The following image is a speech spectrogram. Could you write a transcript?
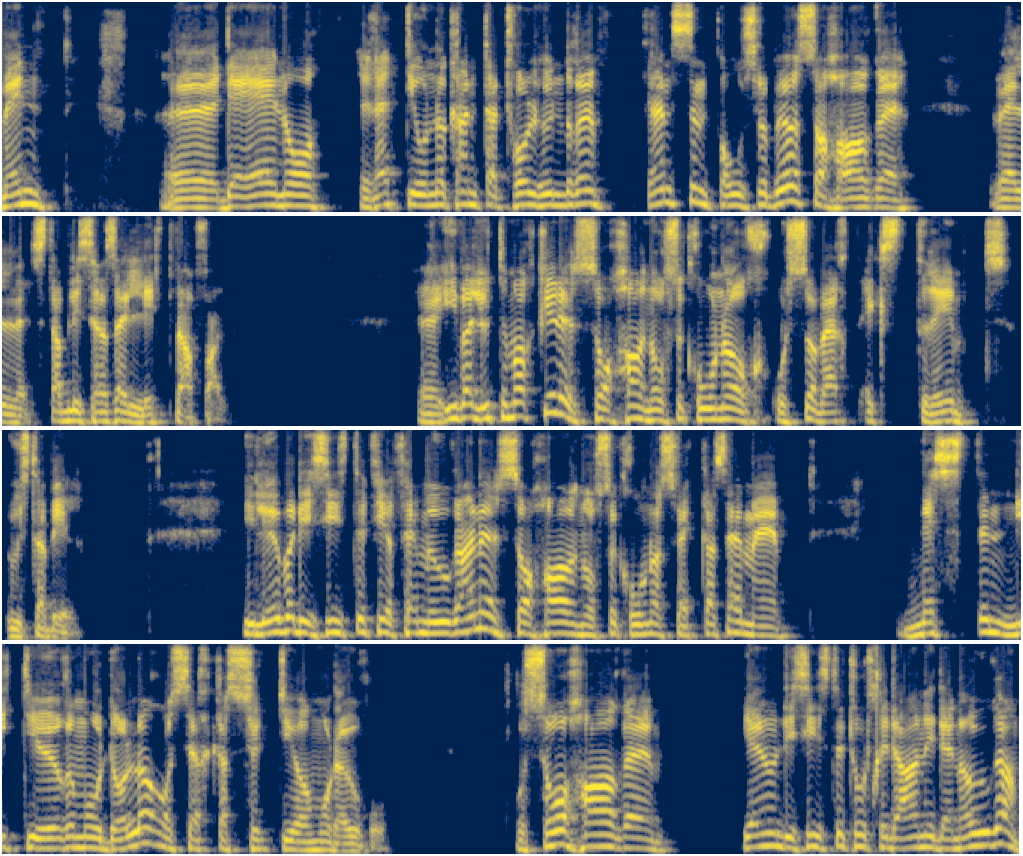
Men eh, det er nå rett i underkant av 1200-grensen på Oslo Børs, har eh, vel stabilisert seg litt, i hvert fall. Eh, I valutamarkedet så har norske kroner også vært ekstremt ustabil. I løpet av de siste fire-fem ukene så har norske kroner svekka seg med nesten 90 øre mot dollar og ca. 70 øre mot euro. Og så har eh, gjennom de siste to-tre dagene i denne uka,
